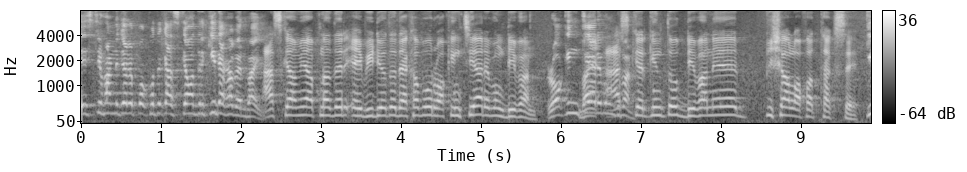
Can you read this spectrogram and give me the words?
এইচটি ফার্নিচারের পক্ষ থেকে আজকে আমাদের কি দেখাবেন ভাই? আজকে আমি আপনাদের এই ভিডিওতে দেখাবো রকিং চেয়ার এবং ডিভান রকিং চেয়ার এবং divan। আজকের কিন্তু ডিভানের বিশাল অফার থাকছে। কি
